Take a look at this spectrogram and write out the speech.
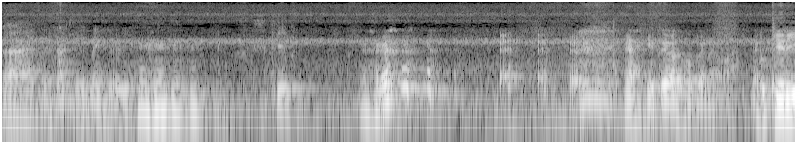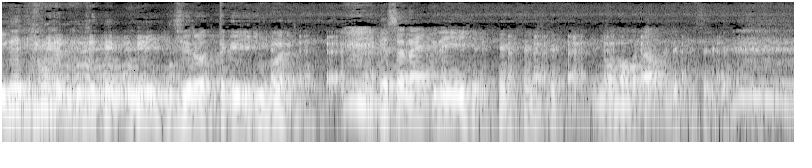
Nah, saya tak ini. Skip. nah gitu aku kenapa Kiri jero teuing mah. Asa naik deui. Ngomong apa deh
